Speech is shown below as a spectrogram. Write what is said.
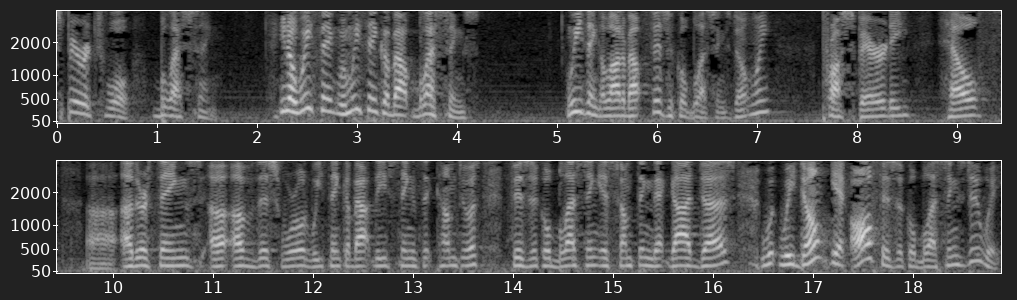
spiritual blessing. You know, we think when we think about blessings, we think a lot about physical blessings, don't we? Prosperity, health, uh, other things uh, of this world. We think about these things that come to us. Physical blessing is something that God does. We, we don't get all physical blessings, do we?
